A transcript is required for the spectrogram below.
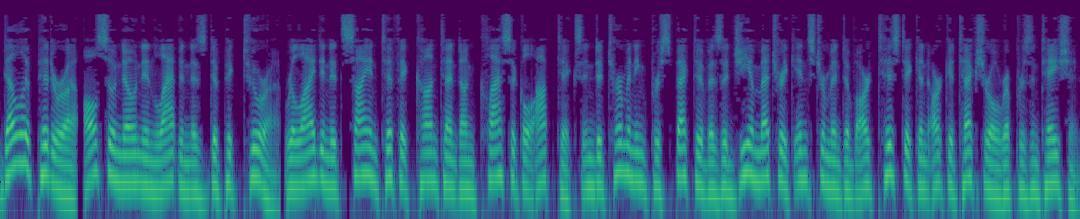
Della Pittura also known in Latin as De Pictura relied in its scientific content on classical optics in determining perspective as a geometric instrument of artistic and architectural representation.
